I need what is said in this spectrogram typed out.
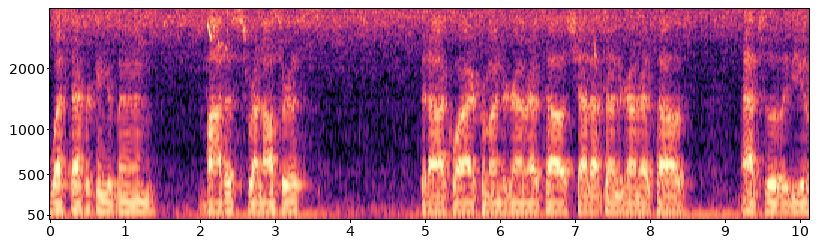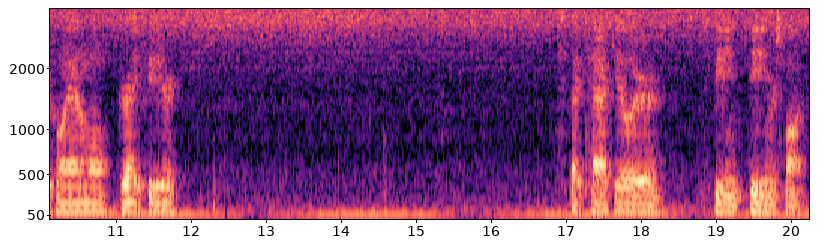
West African gaboon, Bitis rhinoceros that I acquired from Underground Reptiles. Shout out to Underground Reptiles. Absolutely beautiful animal, great feeder. Spectacular speeding feeding response.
